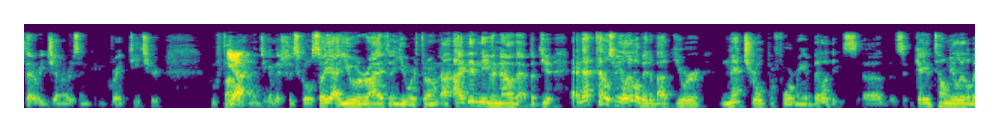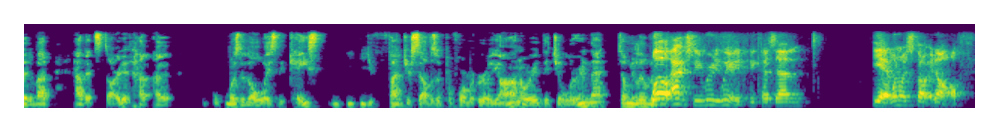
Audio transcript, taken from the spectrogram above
very generous and, and great teacher who founded Yeah. Magic and Mystery School. So yeah, you arrived and you were thrown. I, I didn't even know that, but you and that tells me a little bit about your natural performing abilities. Uh, can you tell me a little bit about how that started? How, how was it always the case? You- found yourself as a performer early on, or did you learn that? Tell me a little bit. Well, actually, really weird because, um, yeah, when I started off,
